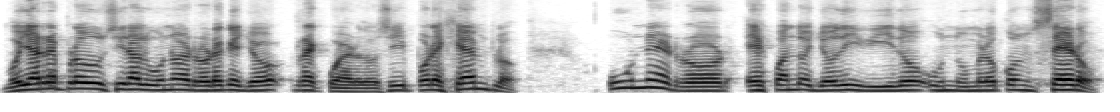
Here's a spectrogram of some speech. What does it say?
voy a reproducir algunos errores que yo recuerdo. ¿sí? Por ejemplo, un error es cuando yo divido un número con cero.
